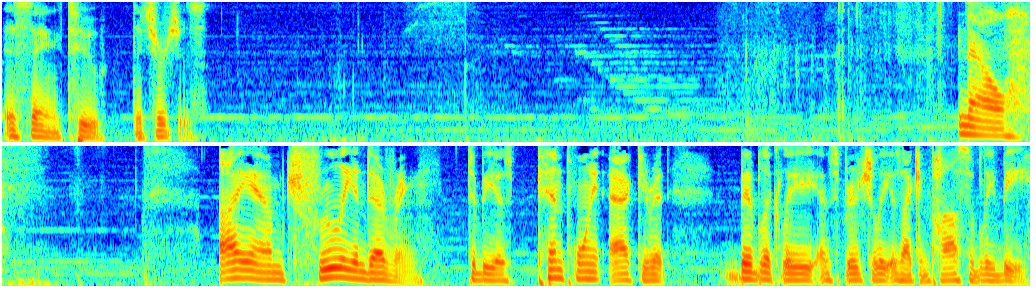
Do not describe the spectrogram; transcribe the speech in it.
is saying to the churches. Now, I am truly endeavoring to be as pinpoint accurate biblically and spiritually as I can possibly be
